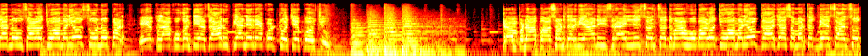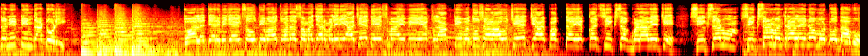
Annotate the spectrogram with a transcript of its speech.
હજાર નો ઉછાળો જોવા મળ્યો. સોનું પણ એક લાખ ઓગણત્રીસ હજાર રૂપિયાને રેકોર્ડ ટોચે પહોંચ્યું. ટ્રમ્પના ભાષણ દરમિયાન ઇઝરાયલની સંસદમાં હોબાળો જોવા મળ્યો. ગાઝા સમર્થક બે સાંસદોની ટીંગાટોળી. તો હાલ અત્યારે બીજા એક સૌથી મહત્વના સમાચાર મળી રહ્યા છે. દેશમાં એવી એક લાખથી વધુ શાળાઓ છે જ્યાં ફક્ત એક જ શિક્ષક ભણાવે છે. શિક્ષણ શિક્ષણ મંત્રાલયનો મોટો દાવો.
